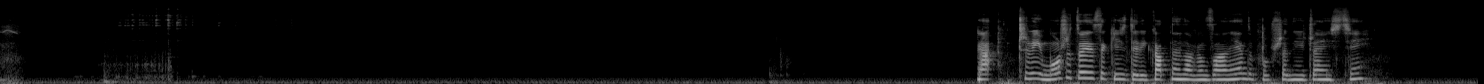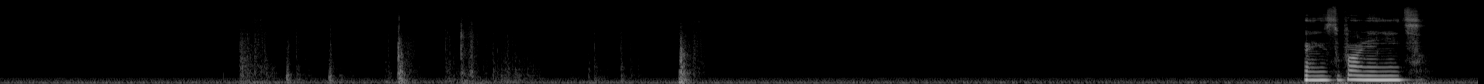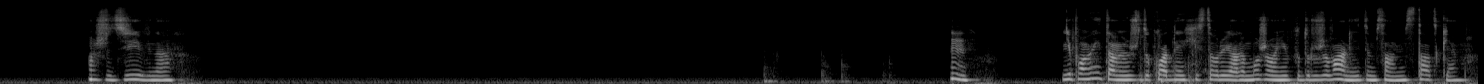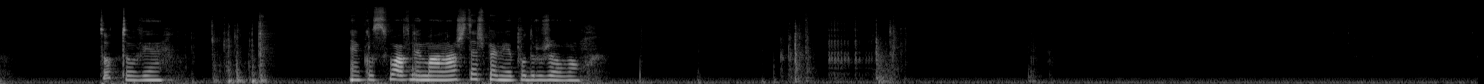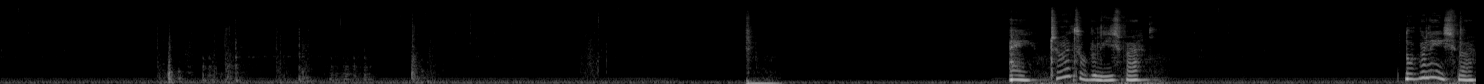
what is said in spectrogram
A, czyli może to jest jakieś delikatne nawiązanie do poprzedniej części? zupełnie nic. Aż dziwne. Hmm. Nie pamiętam już dokładnej historii, ale może oni podróżowali tym samym statkiem. Kto to wie? Jako sławny malarz też pewnie podróżował. Ej, czy my tu byliśmy? No byliśmy.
